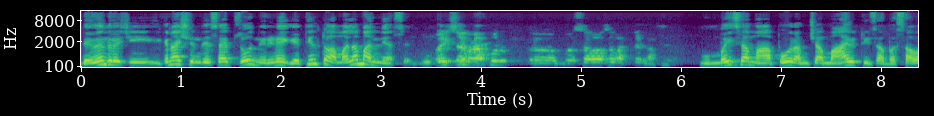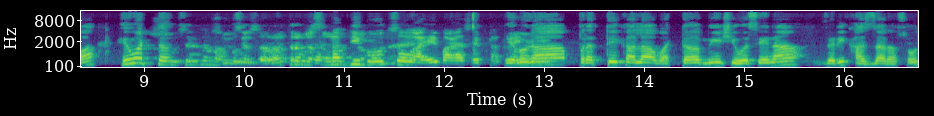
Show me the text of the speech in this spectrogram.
देवेंद्रजी एकनाथ शिंदे साहेब जो निर्णय घेतील तो आम्हाला मान्य असेल. मुंबईचा महापौर अं, बसावा असं वाटतं का आपल्याला? मुंबईचा महापौर आमच्या महायुतीचा बसावा हे वाटतं. शताब्दी महोत्सव आहे बाळासाहेब ठाकरे. हे बघा प्रत्येकाला वाटतं मी शिवसेना जरी खासदार असो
